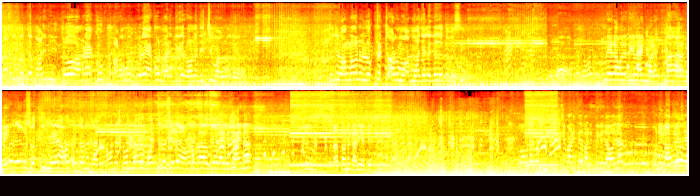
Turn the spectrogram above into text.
ক্যাচিং করতে পারিনি তো আমরা খুব আনন্দ করে এখন বাড়ির দিকে রওনা দিচ্ছি মালগুলো দেখে যদি রং মাখানোর লোক থাকতো আরও ম- মজা লেগে যেত বেশি। মেয়েরা আমাদের দিকে লাইন মারে হ্যাঁ, করার নেই। এটা সত্যি মেয়ে আমাদের টোন কাটে। আমাদের টোন কাটে ভদ্র ছেলে আমরা ওদিকে লাইনে যাই না। রাস্তা অনেক গাড়ি আছে। তো আমরা এখন ফিরছি বাড়িতে বাড়ির দিকে যাওয়া যাক। অনেক রাত রয়েছে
